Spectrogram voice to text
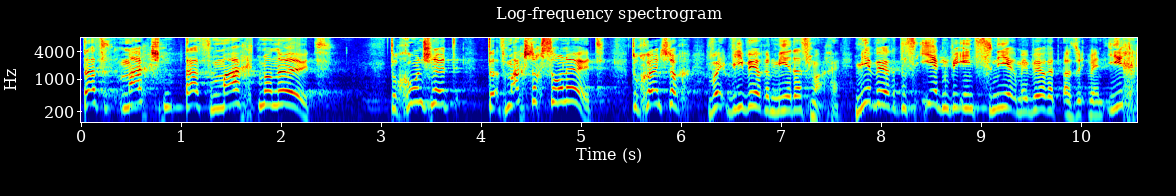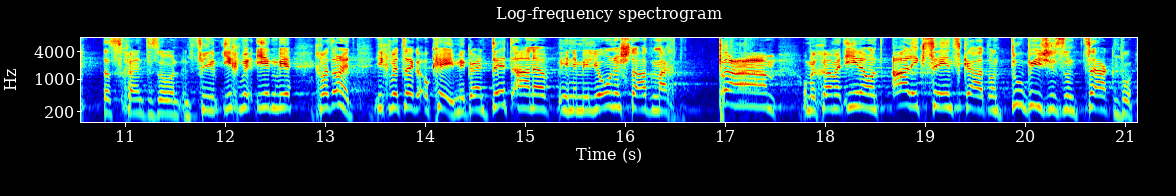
Das, machst, das macht man nicht. Du kommst nicht, das machst du doch so nicht. Du könntest doch, wie würden wir das machen? Wir würden das irgendwie inszenieren. Wir würden, also wenn ich das könnte, so ein Film, ich würde irgendwie, ich weiß auch nicht, ich würde sagen, okay, wir gehen dort an, in eine Millionenstadt, macht BAM! Und wir kommen rein und alle sehen es gerade und du bist es und zack. Und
